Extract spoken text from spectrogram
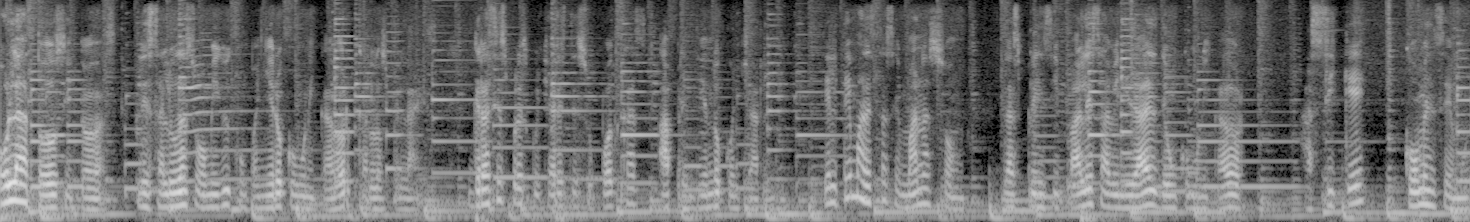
Hola a todos y todas, les saluda su amigo y compañero comunicador Carlos Peláez. Gracias por escuchar este su podcast Aprendiendo con Charlie. El tema de esta semana son las principales habilidades de un comunicador. Así que comencemos.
